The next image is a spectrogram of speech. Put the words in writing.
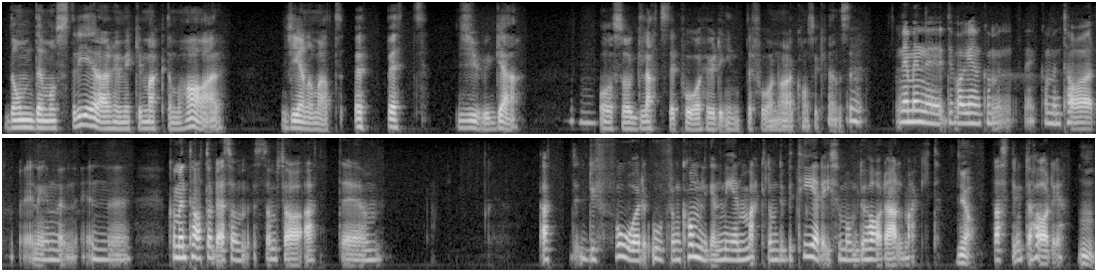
de demonstrerar hur mycket makt de har genom att öppet ljuga Mm. och så glatt sig på hur det inte får några konsekvenser. Mm. Nej men eh, det var ju en, kom en kommentar, en, en, en eh, kommentator där som, som sa att ehm, att du får ofrånkomligen mer makt om du beter dig som om du har all makt. Ja. Fast du inte har det. Mm.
